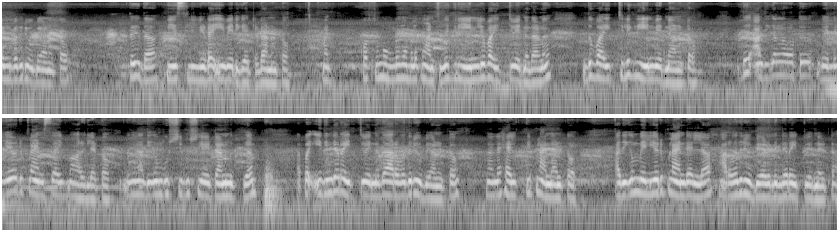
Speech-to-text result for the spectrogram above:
എൺപത് രൂപയാണ് കേട്ടോ. ഇത് ഇതാ പീസ്ലിയുടെ ഈ വെരിഗേറ്റഡ് ആണ് കേട്ടോ. കുറച്ച് മുമ്പ് നമ്മൾ കാണിച്ചത് ഗ്രീനിൽ വൈറ്റ് വരുന്നതാണ്. ഇത് വൈറ്റിൽ ഗ്രീൻ വരുന്നതാണ് കേട്ടോ ഇത് അധികം അങ്ങോട്ട് വലിയ ഒരു പ്ലാന്റ്സ് ആയി മാറില്ല കേട്ടോ ഇതിങ്ങനെ അധികം ബുഷി ബുഷി ആയിട്ടാണ് നിൽക്കുക. അപ്പോൾ ഇതിന്റെ റേറ്റ് വരുന്നത് അറുപത് രൂപയാണ് കേട്ടോ നല്ല ഹെൽത്തി പ്ലാന്റ് ആണ് കേട്ടോ അധികം വലിയൊരു പ്ലാന്റ് അല്ല അറുപത് രൂപയാണ് ഇതിന്റെ റേറ്റ് വരുന്നത് കേട്ടോ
